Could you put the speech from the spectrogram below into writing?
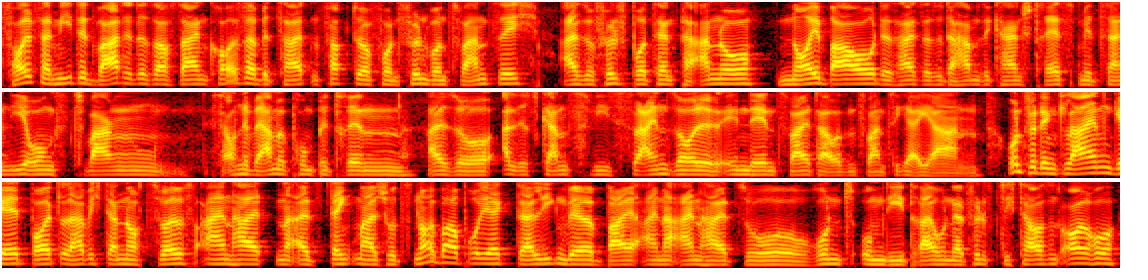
Voll vermietet wartet es auf seinen Käufer bezahlten Faktor von 25, also 5% per Anno. Neubau, das heißt also, da haben Sie keinen Stress mit Sanierungszwang, ist auch eine Wärmepumpe drin, also alles ganz wie es sein soll in den 2020er Jahren. Und für den kleinen Geldbeutel habe ich dann noch zwölf Einheiten als Denkmalschutz-Neubauprojekt. Da liegen wir bei einer Einheit so rund um die 350.000 Euro.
